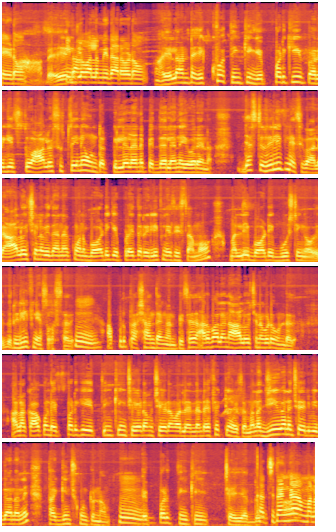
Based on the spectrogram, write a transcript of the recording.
చేయడం అదే ఇంట్లో వాళ్ళ మీద అరవడం. ఎలా అంటే ఎక్కువ థింకింగ్ ఎప్పటికీ పరిగెత్తు ఆలోచిస్తూనే ఉంటారు పిల్లలైనా పెద్దలైనా ఎవరైనా. జస్ట్ రిలీఫ్నెస్ ఇవ్వాలి. ఆలోచన విధానానికి మన బాడీకి ఎప్పుడైతే రిలీఫ్నెస్ ఇస్తామో మళ్ళీ బాడీ బూస్టింగ్ అవుతుంది రిలీఫ్నెస్ వస్తుంది. అప్పుడు ప్రశాంతంగా అనిపిస్తుంది. అరవాలనే ఆలోచన కూడా ఉండదు. అలా కాకుండా ఎప్పటికీ థింకింగ్ చేయడం చేయడం వల్ల ఏంటంటే ఎఫెక్టివ్ వస్తుంది. మన జీవన శైలి విధానాన్ని తగ్గించుకుంటున్నాం. హ్మ్. ఎప్పటికి థింకింగ్ చేయొద్దు. ఖచ్చితంగా మన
